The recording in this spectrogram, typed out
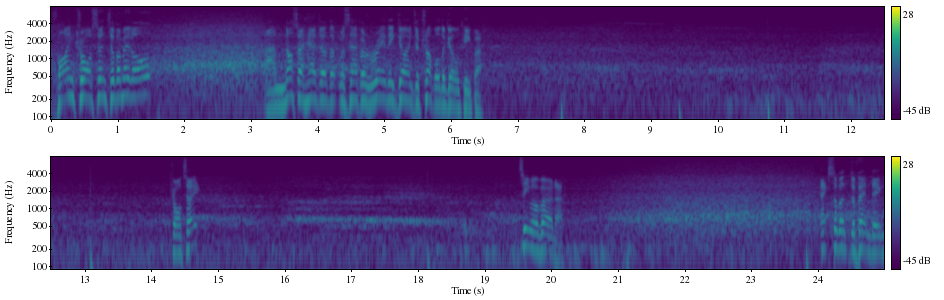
Fine cross into the middle. And not a header that was ever really going to trouble the goalkeeper. Kante. Timo Werner. Excellent defending.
